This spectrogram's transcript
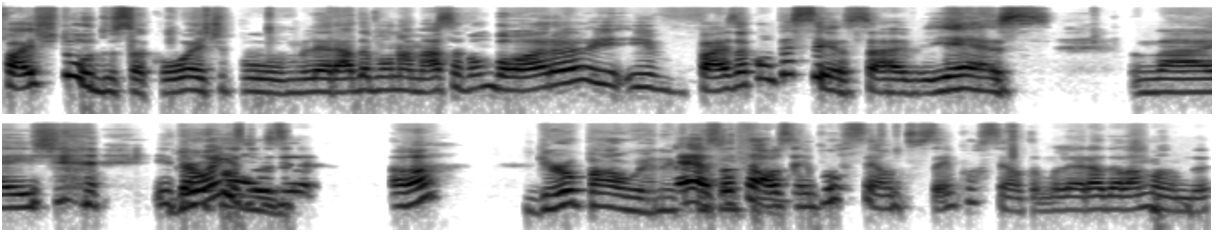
faz tudo, sacou? É tipo, mulherada, mão na massa, vambora e, e faz acontecer, sabe? Yes! Mas. Então Girl é isso. Você... Hã? Girl Power, né? É, total, fala. 100%, 100%. A mulherada, ela manda.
